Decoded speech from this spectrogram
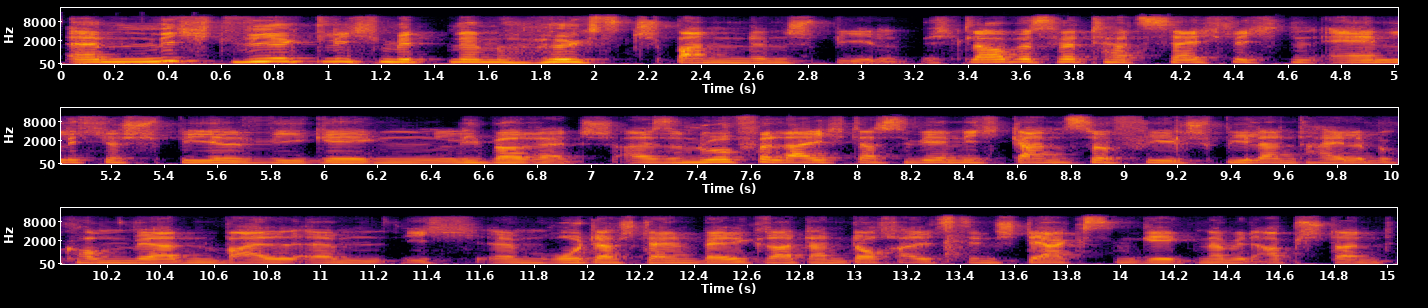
Ähm, nicht wirklich mit einem höchst spannenden Spiel. Ich glaube, es wird tatsächlich ein ähnliches Spiel wie gegen Liberec. Also nur vielleicht, dass wir nicht ganz so viel Spielanteile bekommen werden, weil ähm, ich ähm, Roter Stern Belgrad dann doch als den stärksten Gegner mit Abstand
